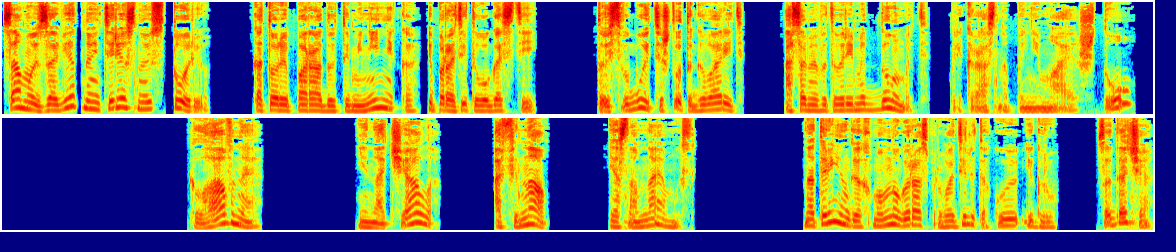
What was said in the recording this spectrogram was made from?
самую заветную интересную историю, которая порадует именинника и поразит его гостей. То есть вы будете что-то говорить, а сами в это время думать, прекрасно понимая, что... Главное не начало, а финал и основная мысль. На тренингах мы много раз проводили такую игру. Задача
